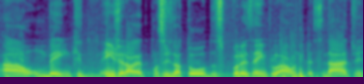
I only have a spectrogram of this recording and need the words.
a um bem que em geral é concedido a todos, por exemplo, a universidade,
